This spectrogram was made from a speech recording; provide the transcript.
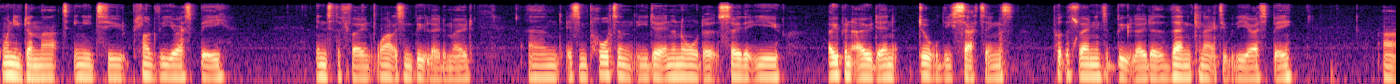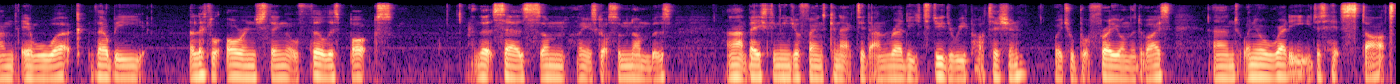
when you've done that you need to plug the USB into the phone while it's in bootloader mode. And it's important that you do it in an order so that you open Odin, do all these settings, put the phone into bootloader, then connect it with the USB and it will work. There'll be a little orange thing that will fill this box that says some, I think it's got some numbers and that basically means your phone's connected and ready to do the repartition which will put Froyo on the device. And when you're ready you just hit start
